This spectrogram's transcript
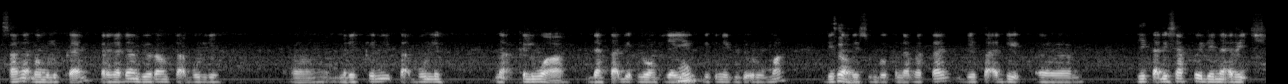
sangat memerlukan kadang-kadang dia orang tak boleh uh, mereka ni tak boleh nak keluar. Dah tak ada peluang kerjaya hmm. dia kena duduk rumah. Dia so. tak ada sumber pendapatan dia tak ada uh, dia tak ada siapa dia nak reach.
